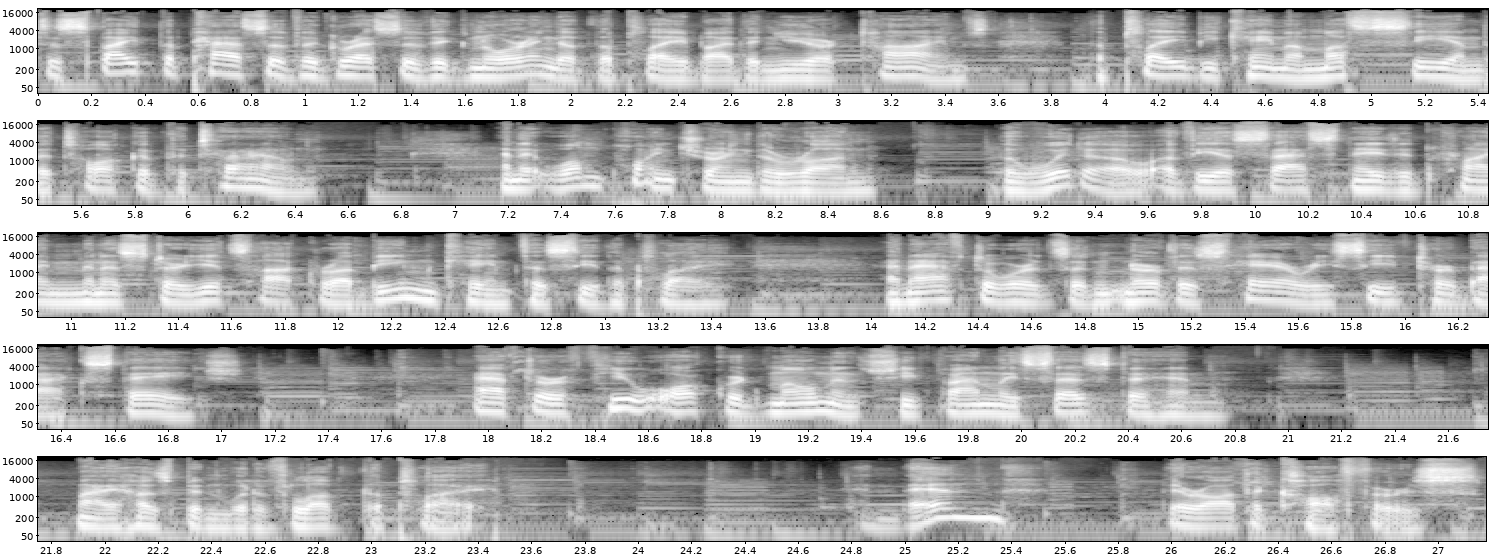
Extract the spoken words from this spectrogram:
despite the passive aggressive ignoring of the play by the New York Times, the play became a must see and the talk of the town. And at one point during the run, the widow of the assassinated Prime Minister Yitzhak Rabin came to see the play, and afterwards a nervous Hare received her backstage. After a few awkward moments, she finally says to him, My husband would have loved the play. And then there are the coughers.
